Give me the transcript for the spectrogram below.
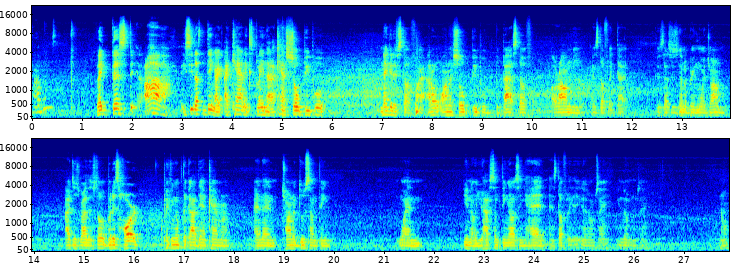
Problems? Like this th- ah you see that's the thing I, I can't explain that I can't show people negative stuff. I, I don't want to show people the bad stuff around me and stuff like that because that's just gonna bring more drama. I just rather show it but it's hard picking up the goddamn camera and then trying to do something when you know you have something else in your head and stuff like that you know what I'm saying? You know what I'm saying? No?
